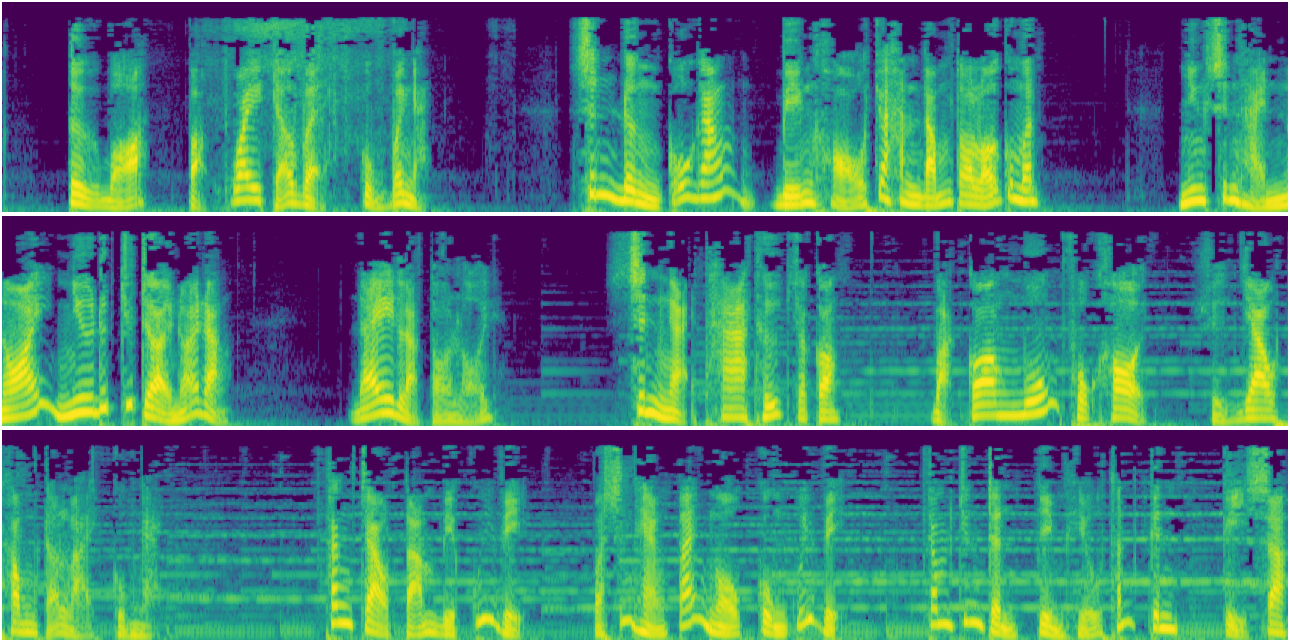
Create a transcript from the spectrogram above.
từ bỏ và quay trở về cùng với Ngài. Xin đừng cố gắng biện hộ cho hành động tội lỗi của mình. Nhưng xin hãy nói như Đức Chúa Trời nói rằng, đây là tội lỗi. Xin Ngài tha thứ cho con, và con muốn phục hồi sự giao thông trở lại cùng Ngài. Thân chào tạm biệt quý vị, và xin hẹn tái ngộ cùng quý vị trong chương trình Tìm hiểu Thánh Kinh kỳ sau.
